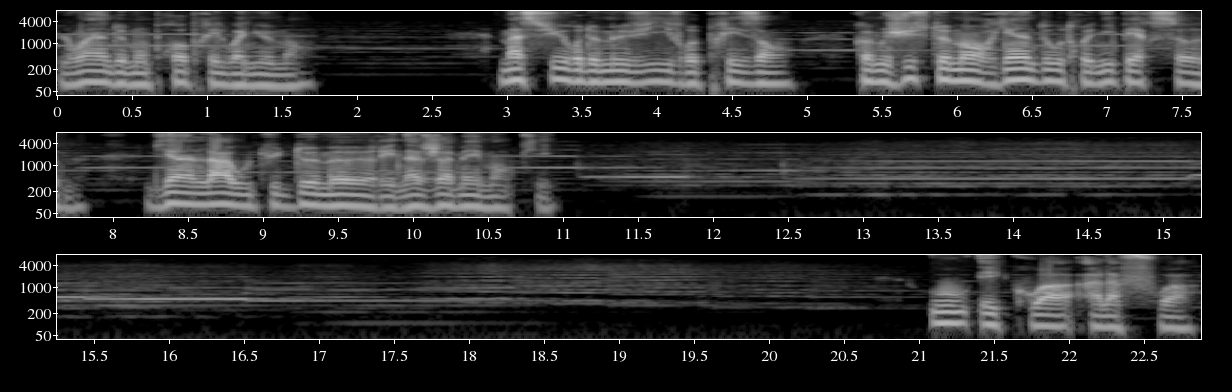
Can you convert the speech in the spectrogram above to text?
loin de mon propre éloignement, m'assure de me vivre présent comme justement rien d'autre ni personne, bien là où tu demeures et n'as jamais manqué. Où et quoi à la fois,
